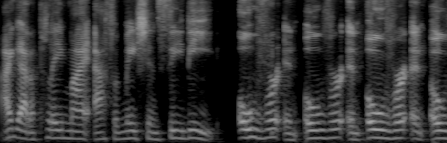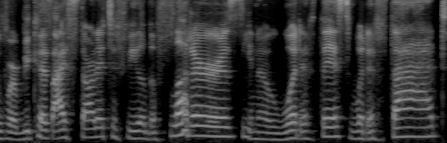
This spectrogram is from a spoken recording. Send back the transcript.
I got to play my affirmation CD over and over and over and over because I started to feel the flutters, you know, what if this, what if that?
